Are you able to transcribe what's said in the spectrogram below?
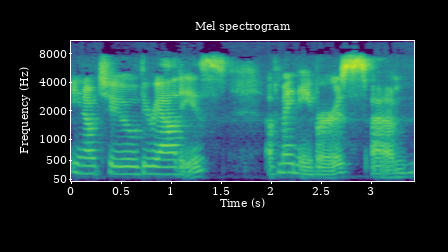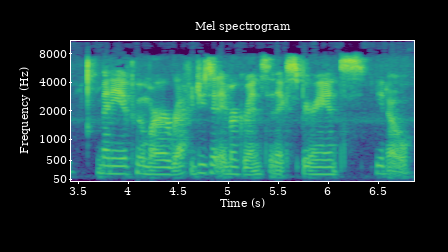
you know, to the realities of my neighbors, um, many of whom are refugees and immigrants and experience, you know,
